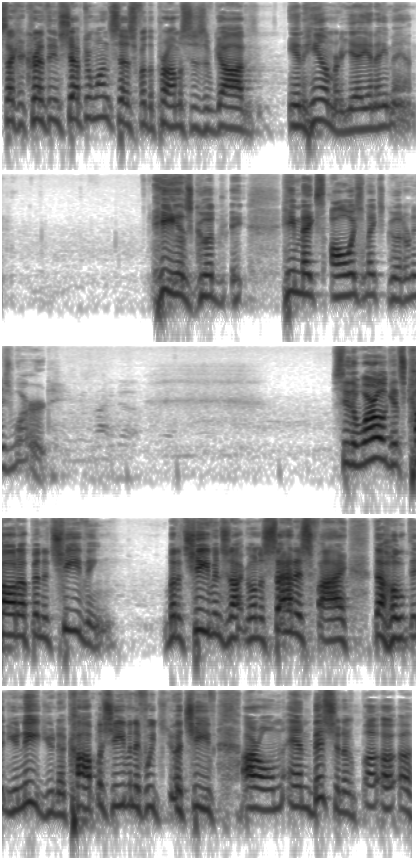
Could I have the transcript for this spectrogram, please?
Second Corinthians chapter 1 says, For the promises of God in him are yea and amen. He is good. He makes always makes good on his word. See, the world gets caught up in achieving, but achieving is not going to satisfy the hope that you need. You can accomplish even if we achieve our own ambition uh, uh, uh,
